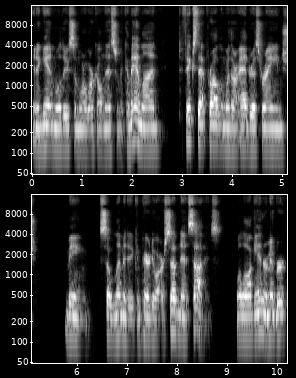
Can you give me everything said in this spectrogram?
And again, we'll do some more work on this from the command line to fix that problem with our address range being so limited compared to our subnet size. We'll log in. Remember,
